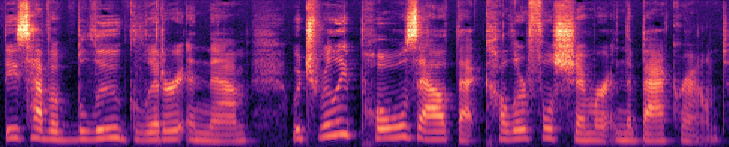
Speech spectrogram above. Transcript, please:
These have a blue glitter in them, which really pulls out that colorful shimmer in the background.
